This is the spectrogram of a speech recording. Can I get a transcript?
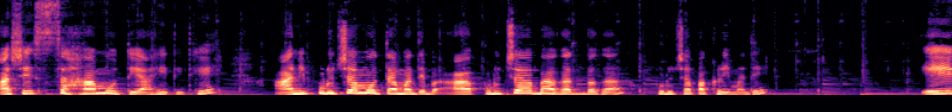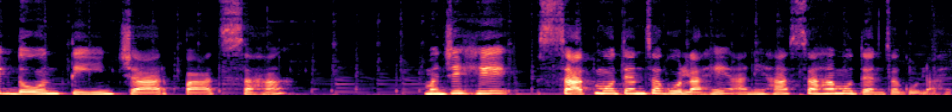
असे सहा मोती आहेत इथे. आणि पुढच्या मोत्यामध्ये पुढच्या भागात बघा पुढच्या पाकळीमध्ये. एक दोन तीन चार पाच सहा. म्हणजे हे सात मोत्यांचा गोल आहे आणि हा सहा मोत्यांचा गोल आहे.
